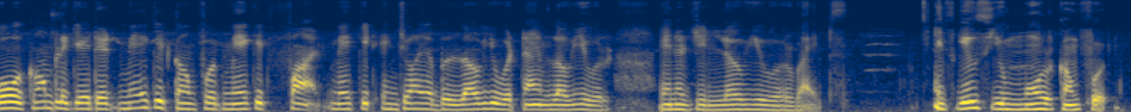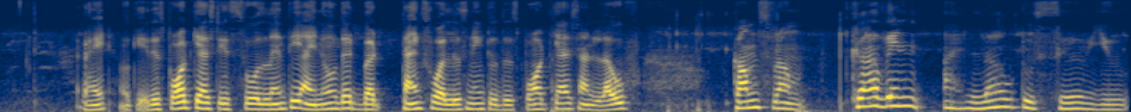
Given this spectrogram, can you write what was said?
Oh, overcomplicate it make it comfort make it fun make it enjoyable. Love your time love your energy love your vibes. It gives you more comfort right? Okay this podcast is so lengthy i know that but thanks for listening to this podcast. And love comes from Kavin I love to serve you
